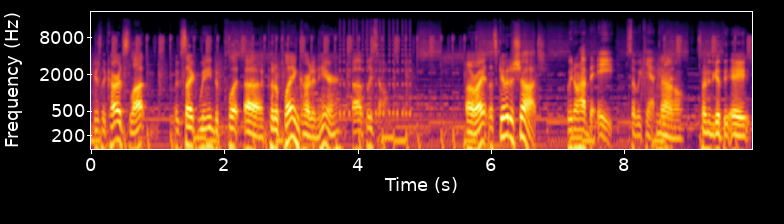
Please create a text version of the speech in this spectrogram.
Here's the card slot. Looks like we need to pl- uh, put a playing card in here. Uh, please don't. All right, let's give it a shot. We don't have the 8, so we can't do No, so I need to get the eight,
